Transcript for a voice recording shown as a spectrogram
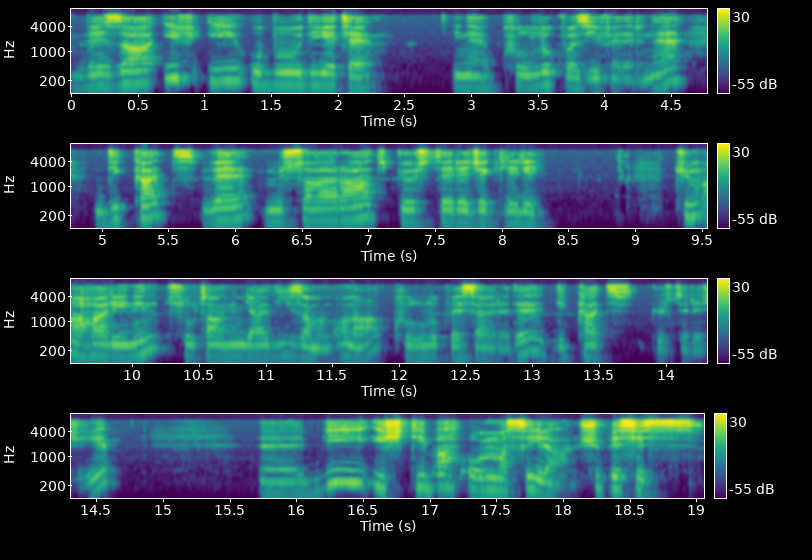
vezaif-i ubudiyete yine kulluk vazifelerine dikkat ve müsarat gösterecekleri tüm ahalinin sultanın geldiği zaman ona kulluk vesairede dikkat göstereceği e, bir iştibah olmasıyla şüphesiz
